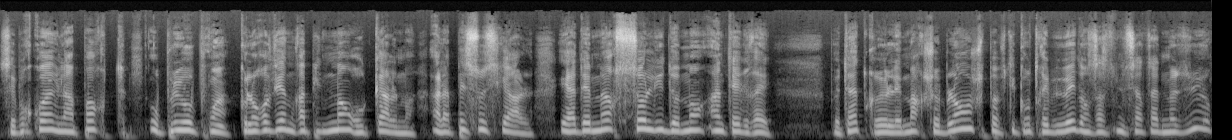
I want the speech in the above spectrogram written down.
C'est pourquoi il importe au plus haut point que l'on revienne rapidement au calme, à la paix sociale et à des mœurs solidement intégrées. Peut-être que les marches blanches peuvent y contribuer dans une certaine mesure,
